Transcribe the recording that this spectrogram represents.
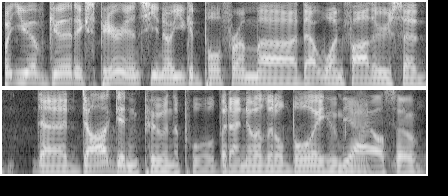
But you have good experience. You know, you could pull from uh, that one father who said the dog didn't poo in the pool, but I know a little boy who. Yeah, I also.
